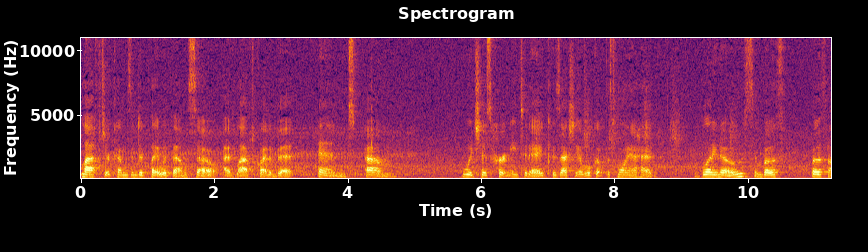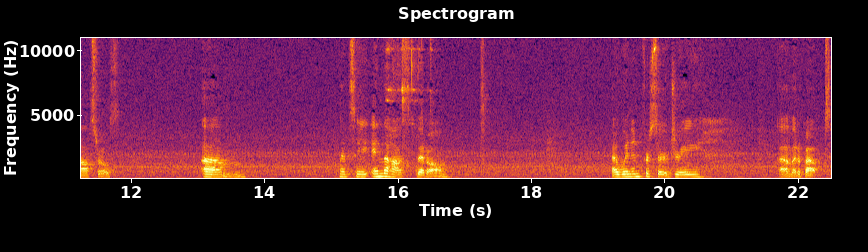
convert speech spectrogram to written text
laughter comes into play with them, so I've laughed quite a bit, and um, which has hurt me today because actually I woke up this morning I had a bloody nose in both both nostrils. Um, let's see, in the hospital, I went in for surgery um, at about,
